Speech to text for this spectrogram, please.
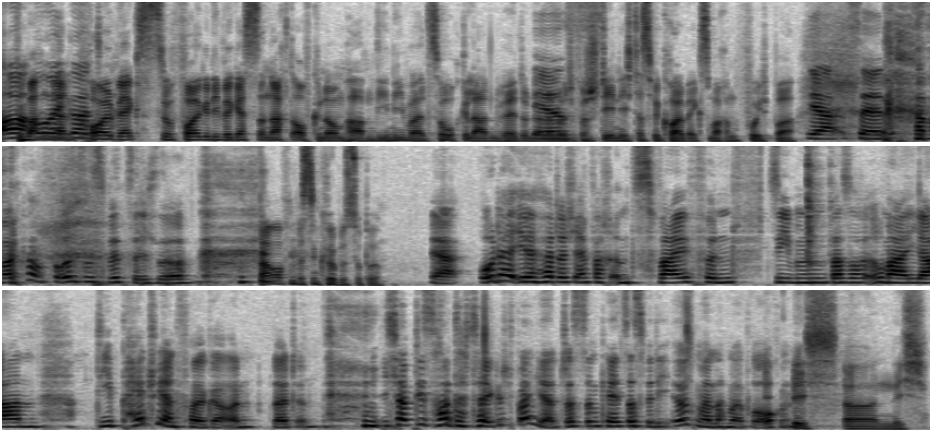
oh machen mein gerade. Callbacks zur Folge, die wir gestern Nacht aufgenommen haben, die niemals hochgeladen wird. Und alle Yes. Leute verstehen nicht, dass wir Callbacks machen. Furchtbar. Ja, sad. Aber komm, für uns ist witzig so. Darauf ein bisschen Kürbissuppe. Ja. Oder ihr hört euch einfach in zwei, fünf, sieben, was auch immer Jahren die Patreon-Folge an, Leute. Ich habe die Sounddatei gespeichert, just in case, dass wir die irgendwann nochmal brauchen. Ich äh, nicht.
